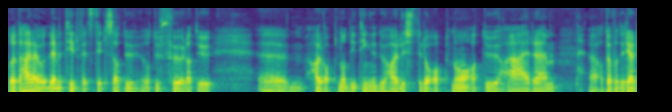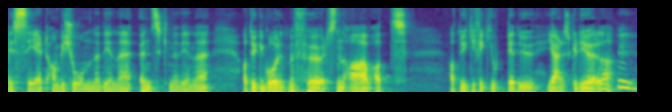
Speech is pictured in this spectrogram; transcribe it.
og dette her er jo det med tilfredsstillelse. At du, at du føler at du eh, har oppnådd de tingene du har lyst til å oppnå. At du er eh, At du har fått realisert ambisjonene dine, ønskene dine. At du ikke går rundt med følelsen av at at du ikke fikk gjort det du gjerne skulle gjøre. da. Mm.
